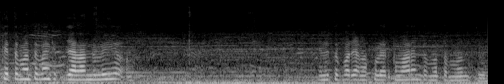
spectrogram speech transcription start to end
Oke teman-teman kita jalan dulu yuk. Ini tempat yang aku lihat kemarin teman-teman tuh.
